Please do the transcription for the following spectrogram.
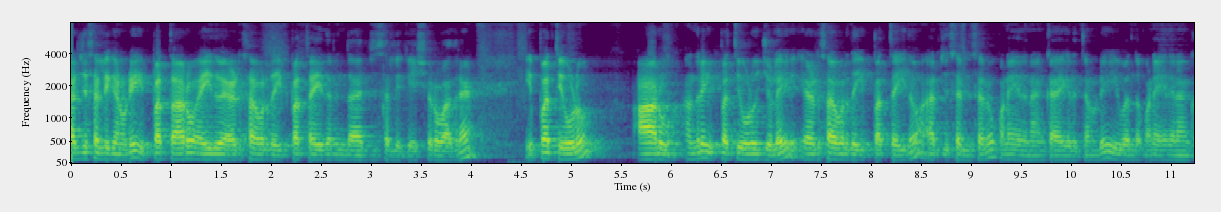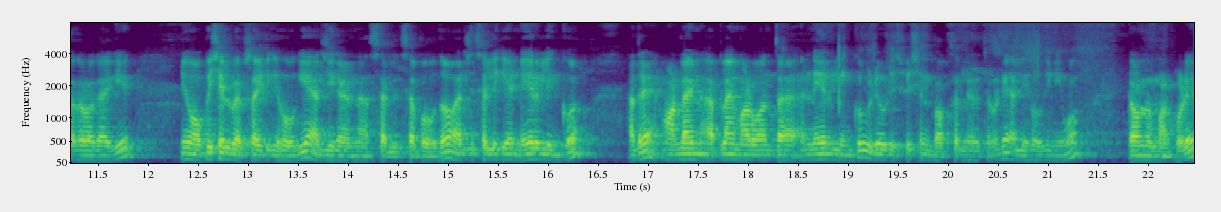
ಅರ್ಜಿ ಸಲ್ಲಿಕೆ ನೋಡಿ, ಇಪ್ಪತ್ತಾರು, ಐದು, ಎರಡು ಸಾವಿರದ ಇಪ್ಪತ್ತೈದರಿಂದ ಅರ್ಜಿ ಸಲ್ಲಿಕೆ ಶುರುವಾದರೆ ಇಪ್ಪತ್ತೇಳು, ಆರು, ಅಂದರೆ ಇಪ್ಪತ್ತೇಳು ಜುಲೈ ಎರಡು ಸಾವಿರದ ಇಪ್ಪತ್ತೈದು ಅರ್ಜಿ ಸಲ್ಲಿಸಲು ಕೊನೆಯ ದಿನಾಂಕ ಆಗಿರುತ್ತೆ ನೋಡಿ. ಈ ಒಂದು ಕೊನೆಯ ದಿನಾಂಕದೊಳಗಾಗಿ ನೀವು ಅಫಿಷಿಯಲ್ ವೆಬ್ಸೈಟ್ಗೆ ಹೋಗಿ ಅರ್ಜಿಗಳನ್ನು ಸಲ್ಲಿಸಬಹುದು. ಅರ್ಜಿ ಸಲ್ಲಿಕೆಯ ನೇರ ಲಿಂಕು, ಅಂದರೆ ಆನ್ಲೈನ್ ಅಪ್ಲೈ ಮಾಡುವಂಥ ನೇರ ಲಿಂಕು ವಿಡಿಯೋ ಡಿಸ್ಕ್ರಿಪ್ಷನ್ ಬಾಕ್ಸಲ್ಲಿ ಇರುತ್ತೆ ನೋಡಿ. ಅಲ್ಲಿ ಹೋಗಿ ನೀವು ಡೌನ್ಲೋಡ್ ಮಾಡಿಕೊಳ್ಳಿ.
